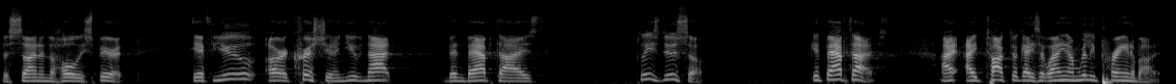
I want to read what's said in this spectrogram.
the Son, and the Holy Spirit. If you are a Christian and you've not been baptized, please do so. Get baptized. I, I talked to a guy, he said, Well, I'm really praying about it.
